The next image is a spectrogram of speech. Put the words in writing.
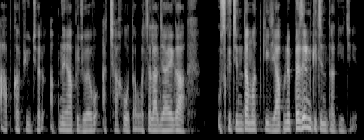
आपका फ्यूचर अपने आप ही जो है वो अच्छा होता हुआ चला जाएगा। उसकी चिंता मत कीजिए। आप अपने प्रेजेंट की चिंता कीजिए।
